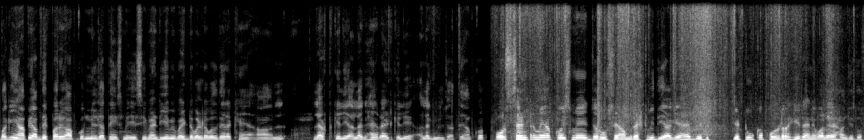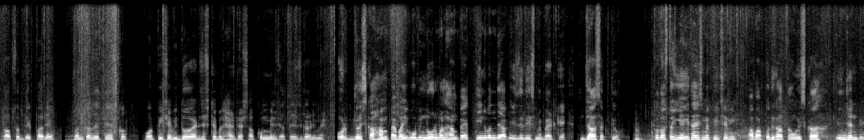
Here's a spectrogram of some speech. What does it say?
बाकी यहाँ पे आप देख पा रहे हो, आपको मिल जाते हैं इसमें ए सी वेंट ये भी वाइट डबल डबल दे रखे हैं लेफ़्ट के लिए अलग हैं राइट के लिए अलग मिल जाते हैं आपको। और सेंटर में आपको इसमें ज़रूर से आमरेस्ट भी दिया गया है, विद ये टू कप होल्डर ही रहने वाला है। हाँ जी दोस्तों, आप सब देख पा रहे हो, बंद कर देते हैं इसको। और पीछे भी दो एडजस्टेबल हेडरेस्ट आपको मिल जाते हैं इस गाड़ी में। और जो इसका हम्प है भाई, वो भी नॉर्मल हम्प है। तीन बंदे आप इजीली इसमें बैठ के जा सकते हो। तो दोस्तों, यही था इसमें पीछे भी। अब आपको दिखाता हूँ इसका इंजन भी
